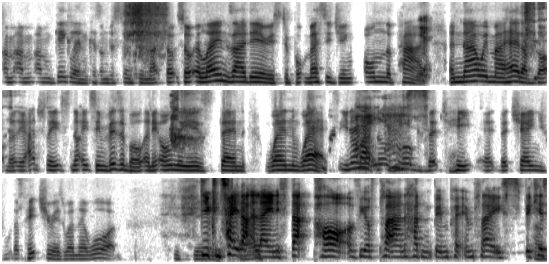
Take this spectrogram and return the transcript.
I'm I'm, I'm giggling because I'm just thinking that so so Elaine's idea is to put messaging on the pad, Yeah. and now in my head I've got that it actually it's not it's invisible and it only is then when wet. You know, like those yes. mugs that heat uh, that change the picture is when they're worn. You can take that, Elaine, if that part of your plan hadn't been put in place. Because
